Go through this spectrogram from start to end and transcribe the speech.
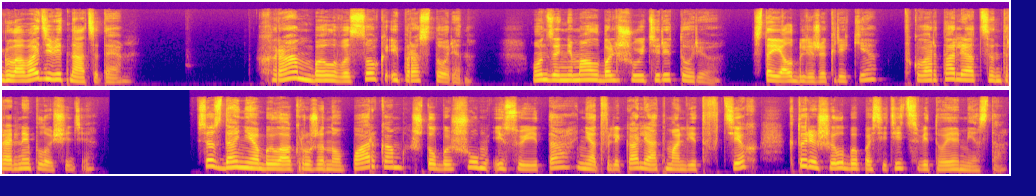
Глава 19. Храм был высок и просторен. Он занимал большую территорию, стоял ближе к реке, в квартале от центральной площади. Все здание было окружено парком, чтобы шум и суета не отвлекали от молитв тех, кто решил бы посетить святое место.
